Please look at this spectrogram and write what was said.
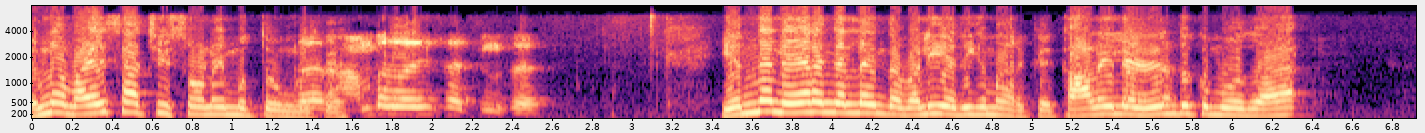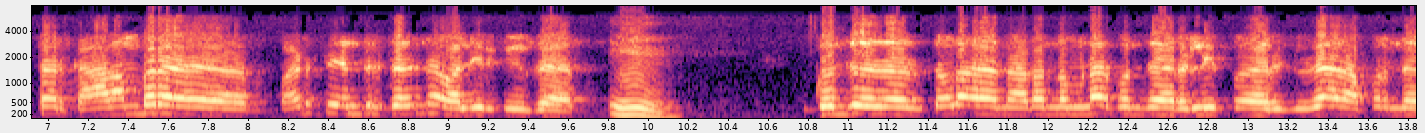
என்ன வயசாச்சு சோனைமுத்து உங்களுக்கு? ஐம்பது வயசு ஆச்சுங்க சார். எந்த நேரங்கள்ல இந்த வலி அதிகமா இருக்கு? காலையில எழுந்துக்கும் போதா? சார் காலம்பர படுத்து எந்திரிச்சா வலி இருக்குங்க சார். ம். கொஞ்சம் தொலை நடந்தோம்னா கொஞ்சம் ரிலீஃபா இருக்கு சார். அப்புறம் இந்த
